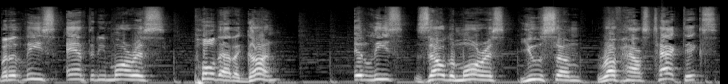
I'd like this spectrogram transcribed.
But at least Anthony Morris pulled out a gun. At least Zelda Morris used some roughhouse tactics.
